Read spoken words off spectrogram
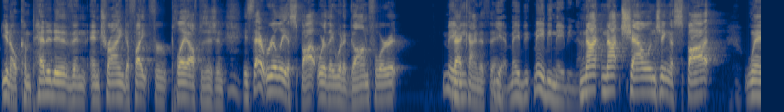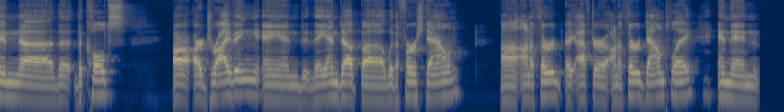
you know, competitive and, and trying to fight for playoff position, is that really a spot where they would have gone for it? Maybe that kind of thing. Yeah, maybe, maybe, maybe not. Not, not challenging a spot when, uh, the, the Colts, are, are driving and they end up uh, with a first down uh, on a third uh, after on a third down play, and then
